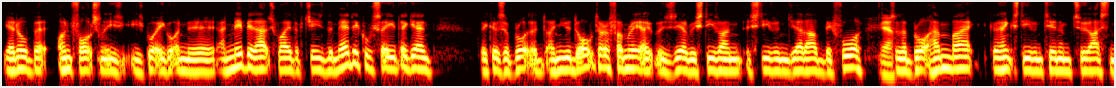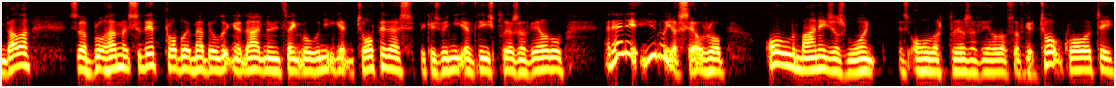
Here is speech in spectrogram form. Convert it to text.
you know, but unfortunately he's, he's got to go on the. And maybe that's why they've changed the medical side again because they brought a, a, new doctor, if I'm right. It was there with Steven, Steven Gerrard before. Yeah. So they brought him back. I think Steven taken him to Aston Villa. So they brought him. So they're probably maybe looking at that now and think, well, we need to get on top of this because we need to have these players available. And then, you know yourself, Rob, all the managers want is all their players available. So you've got top quality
